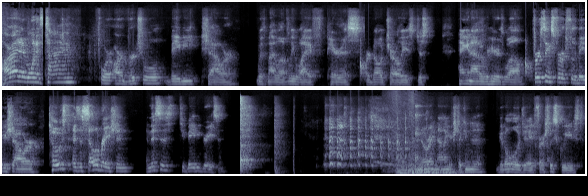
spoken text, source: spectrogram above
All right, everyone, it's time for our virtual baby shower with my lovely wife, Paris. Our dog, Charlie's just hanging out over here as well. First things first for the baby shower toast as a celebration, and this is to baby Grayson. I know right now you're sticking to good old OJ, freshly squeezed.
